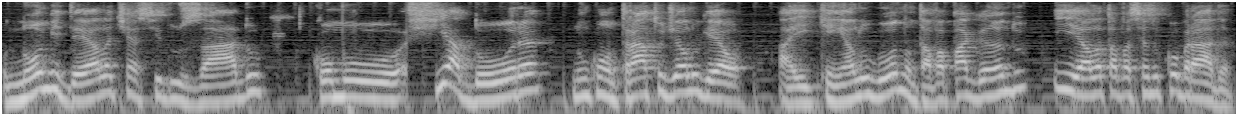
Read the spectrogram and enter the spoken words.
O nome dela tinha sido usado como fiadora num contrato de aluguel. Aí quem alugou não estava pagando e ela estava sendo cobrada.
